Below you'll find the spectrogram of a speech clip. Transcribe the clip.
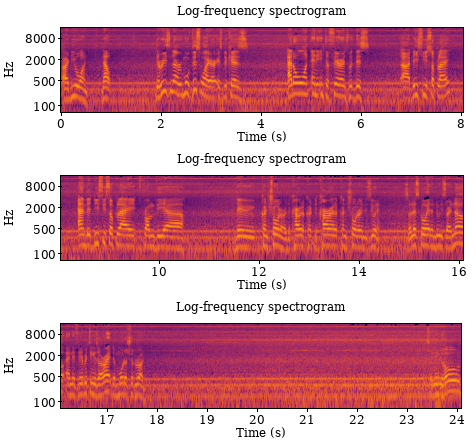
or D1. Now, the reason I removed this wire is because I don't want any interference with this uh, DC supply and the DC supply from the uh, the controller, the Carel, the Carel controller in this unit. So let's go ahead and do this right now and if everything is alright, the motor should run. It's in the hole,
